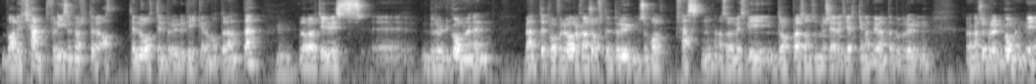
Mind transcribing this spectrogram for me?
var det kjent for de som hørte det, at det lå til brudepiker og måtte vente. Mm. Og da var det tydeligvis eh, brudgommen en ventet på, for det var vel kanskje ofte bruden som holdt festen. Altså Hvis vi dropper sånn som det skjer i kirken, at vi venter på bruden, så var det kanskje brudgommen vi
